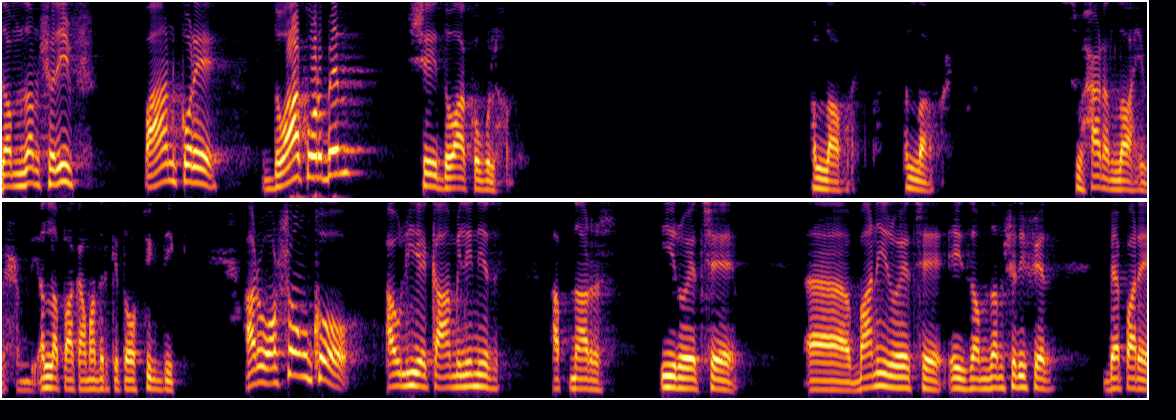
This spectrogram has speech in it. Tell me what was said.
জমজম শরীফ পান করে দোয়া করবেন, সেই দোয়া কবুল হবে। আল্লাহ আল্লাহ সুহান আল্লাহ হামদি আল্লাহ পাক আমাদেরকে তৌফিক দিক। আরও অসংখ্য আউলিয়ে কামিলিনের আপনার ই রয়েছে বাণী রয়েছে এই জমজম শরীফের ব্যাপারে।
